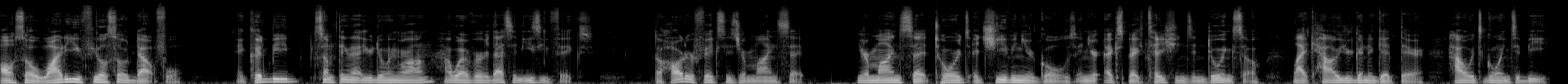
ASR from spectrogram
Also, why do you feel so doubtful? It could be something that you're doing wrong, however, that's an easy fix. The harder fix is your mindset. Your mindset towards achieving your goals and your expectations in doing so, like how you're going to get there, how it's going to be,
